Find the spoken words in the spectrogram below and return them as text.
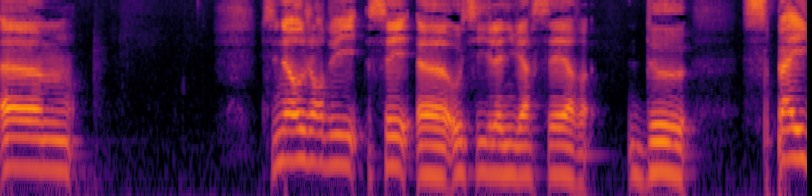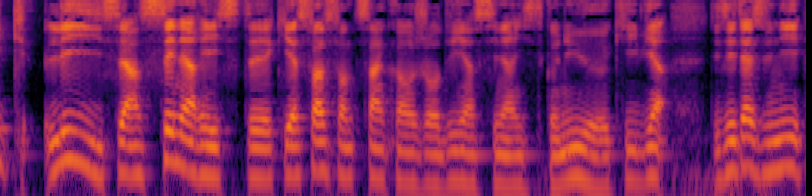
Euh, sinon aujourd'hui, c'est euh, aussi l'anniversaire de Spike Lee, c'est un scénariste qui a 65 ans aujourd'hui, un scénariste connu euh, qui vient des États-Unis.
